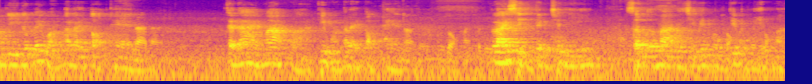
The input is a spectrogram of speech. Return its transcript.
ำดีโดยไม่หวังอะไรตอบแทน จะได้มากกว่าที่หวังอะไรตอบแทนหลายสิ่งเป็นเช่นนี้เสมอมาในชีวิตผมที่ผมเห็นมา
